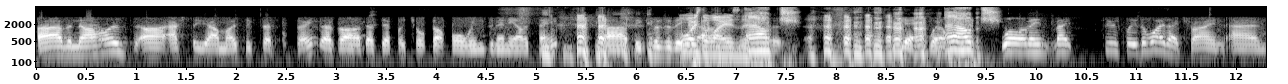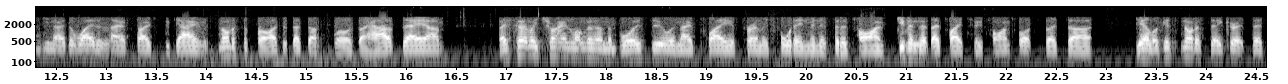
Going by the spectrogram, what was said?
Uh, the Nalas are actually our most successful team. They've, uh, they've definitely chalked up more wins than any other team uh, because of the Always the uh, way, isn't it? Ouch. yeah, well, Ouch. Well, I mean, mate, seriously, the way they train and you know the way that they approach the game, it's not a surprise that they've done as well as they have. They um, they certainly train longer than the boys do, and they play for only 14 minutes at a time. Given that they play two time slots, but uh, yeah, look, it's not a secret that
